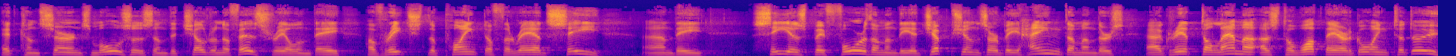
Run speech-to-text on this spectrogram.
it concerns Moses and the children of Israel, and they have reached the point of the Red Sea, and the sea is before them, and the Egyptians are behind them, and there's a great dilemma as to what they are going to do.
